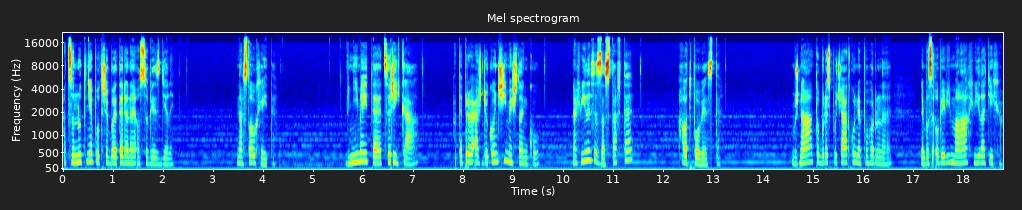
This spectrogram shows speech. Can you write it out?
a co nutně potřebujete dané osobě sdělit. Naslouchejte. Vnímejte, co říká a teprve až dokončí myšlenku, na chvíli se zastavte a odpovězte. Možná to bude zpočátku nepohodlné, nebo se objeví malá chvíle ticha.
